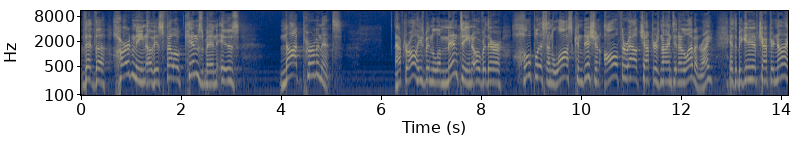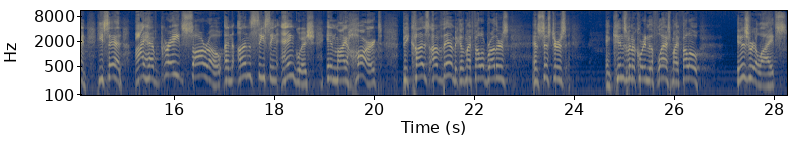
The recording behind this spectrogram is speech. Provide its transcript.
that the hardening of his fellow kinsmen is not permanent. After all, he's been lamenting over their hopeless and lost condition all throughout chapters 9, 10, and 11, right? At the beginning of chapter 9, he said, I have great sorrow and unceasing anguish in my heart because of them, because my fellow brothers and sisters and kinsmen according to the flesh, my fellow Israelites,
